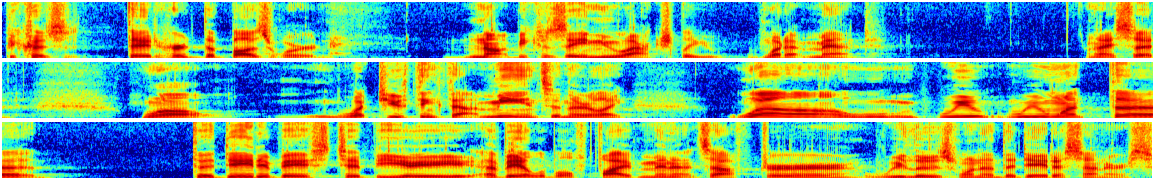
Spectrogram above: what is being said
because they'd heard the buzzword, not because they knew actually what it meant. And I said, well, what do you think that means? And they're like, well, we, we want the, the database to be available five minutes after we lose one of the data centers.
